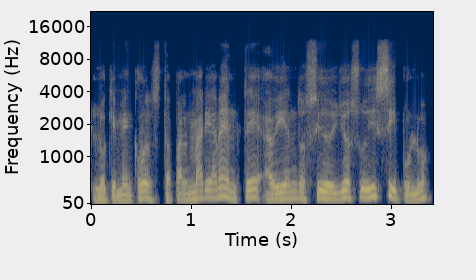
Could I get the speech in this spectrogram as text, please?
lo que me consta palmariamente, habiendo sido yo su discípulo,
